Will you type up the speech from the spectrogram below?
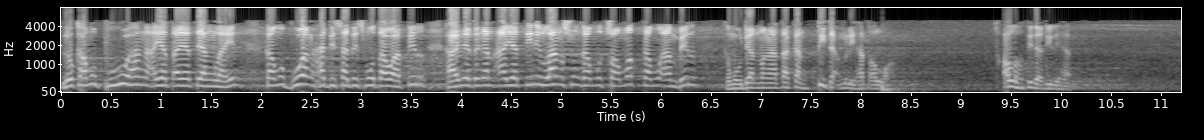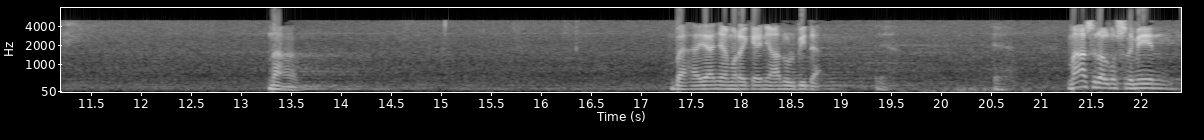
Lo kamu buang ayat-ayat yang lain, kamu buang hadis-hadis mutawatir hanya dengan ayat ini langsung kamu comot, kamu ambil, kemudian mengatakan tidak melihat Allah. Allah tidak dilihat. Nah, bahayanya mereka ini alul bidah. Ya. Ya. Ma'asyiral muslimin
